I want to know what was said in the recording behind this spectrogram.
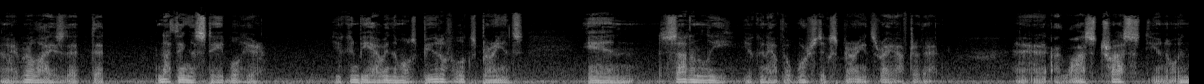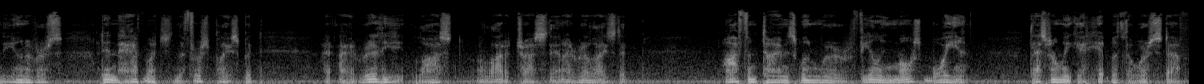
And I realized that, that nothing is stable here. You can be having the most beautiful experience and suddenly you can have the worst experience right after that. And I lost trust, you know, in the universe. I didn't have much in the first place, but I, I really lost a lot of trust then. I realized that oftentimes when we're feeling most buoyant, that's when we get hit with the worst stuff.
